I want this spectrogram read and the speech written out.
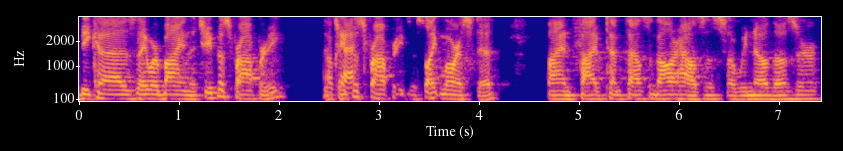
because they were buying the cheapest property, the Okay. cheapest property, just like Morris did, buying five, ten thousand dollar houses. So we know those are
